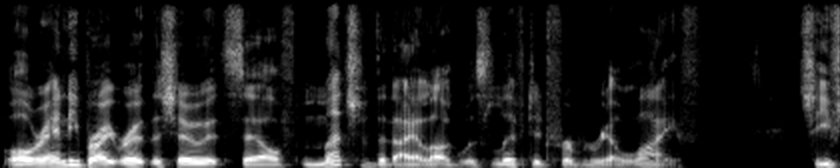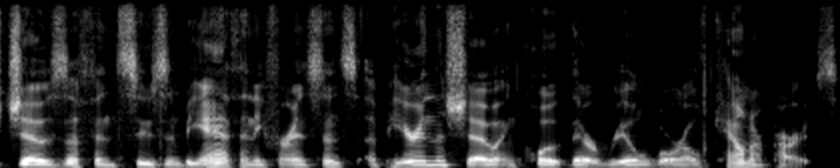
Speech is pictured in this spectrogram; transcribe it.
While Randy Bright wrote the show itself, much of the dialogue was lifted from real life. Chief Joseph and Susan B. Anthony, for instance, appear in the show and quote their real world counterparts.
